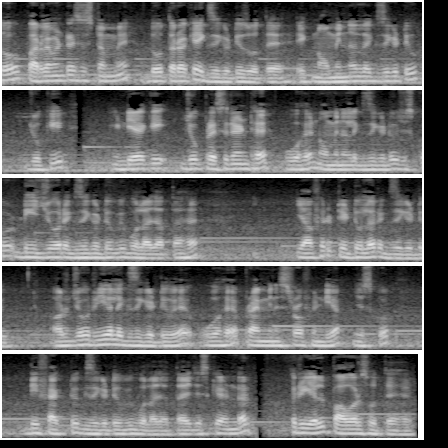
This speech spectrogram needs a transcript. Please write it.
तो पार्लियामेंट्री सिस्टम में दो तरह के एग्जीक्यूटिव्स होते हैं। एक नॉमिनल एग्जीक्यूटिव जो कि इंडिया की जो प्रेसिडेंट है, वो है नॉमिनल एग्जीक्यूटिव जिसको डी ज़ोर एग्जीक्यूटिव भी बोला जाता है, या फिर टिटुलर एग्जीक्यूटिव और जो रियल एग्जीक्यूटिव है, वो है प्राइम मिनिस्टर ऑफ़ इंडिया जिसको डिफैक्टिव एग्जीक्यूटिव भी बोला जाता है, जिसके अंडर रियल पावर्स होते हैं।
